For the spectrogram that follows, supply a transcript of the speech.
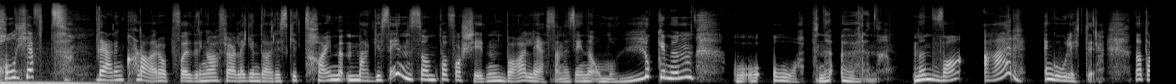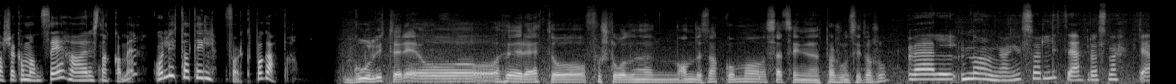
Hold kjeft! Det er den klare oppfordringa fra legendariske Time Magazine, som på forsiden ba leserne sine om å lukke munnen og å åpne ørene. Men hva er en god lytter? Natasha Kamanzi har snakka med og lytta til folk på gata. God lytter er å høre etter og forstå den andre snakker om, og sette seg inn i en persons situasjon. Vel, noen ganger så lytter jeg for å snakke,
